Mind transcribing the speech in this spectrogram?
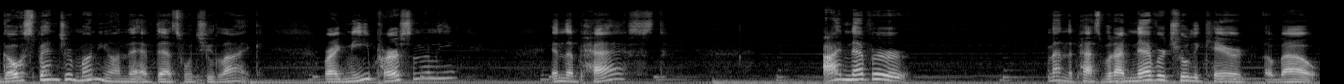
go spend your money on that if that's what you like. Right? Me personally, in the past, I never, not in the past, but I've never truly cared about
